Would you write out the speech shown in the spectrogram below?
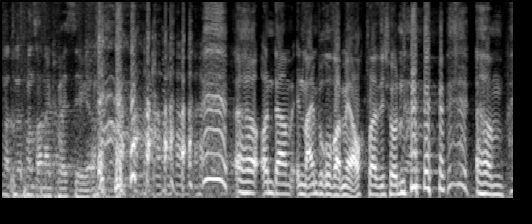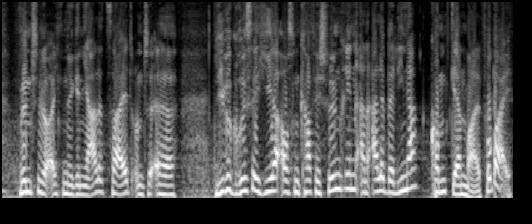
Mal treffen wir uns an der Kreissäge. äh, und da in meinem Büro waren wir auch quasi schon. ähm, wünschen wir euch eine geniale Zeit und äh, liebe Grüße hier aus dem Café Schöngreen an alle Berliner. Kommt gern mal vorbei.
